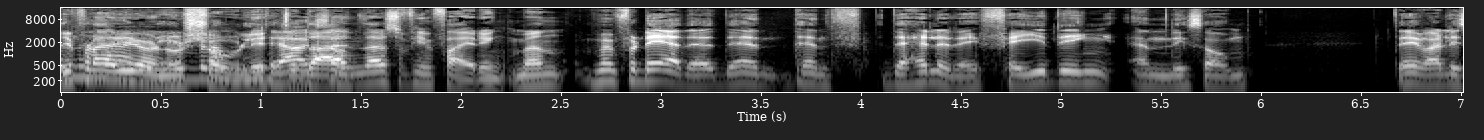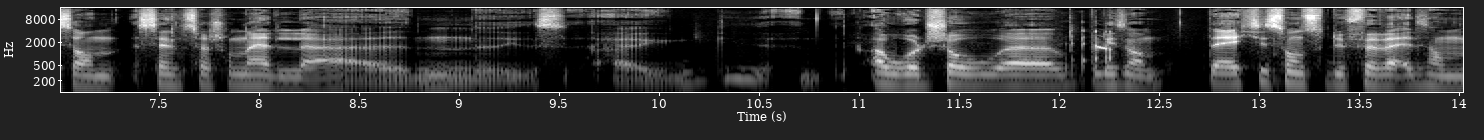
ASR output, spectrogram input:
de pleier å gjøre noe show litt, og det er, det er så fin feiring. Men Men for det er det, det, er, det, er en, det er heller ei feiring enn liksom Det er veldig sånn sensasjonell eh, n- s- eh, awardshow, uh, liksom. Det er ikke sånn som du forventer liksom,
